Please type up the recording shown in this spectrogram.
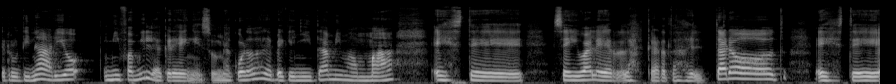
rutinario. Mi familia cree en eso. Me acuerdo desde pequeñita mi mamá este, se iba a leer las cartas del tarot, este,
